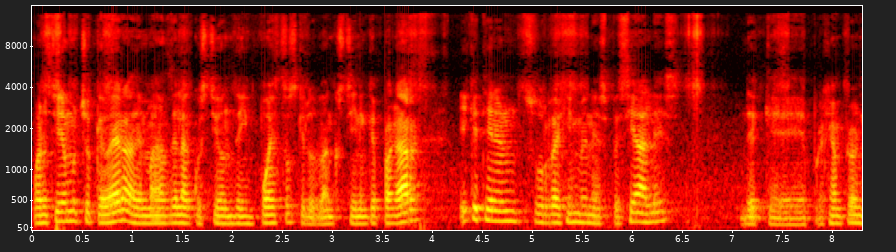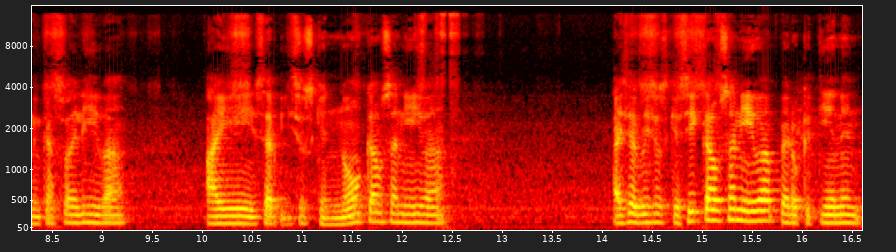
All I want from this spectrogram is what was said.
Bueno, tiene mucho que ver, además de la cuestión de impuestos que los bancos tienen que pagar, y que tienen sus regímenes especiales de que, por ejemplo, en el caso del IVA, hay servicios que no causan IVA, hay servicios que sí causan IVA, pero que tienen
